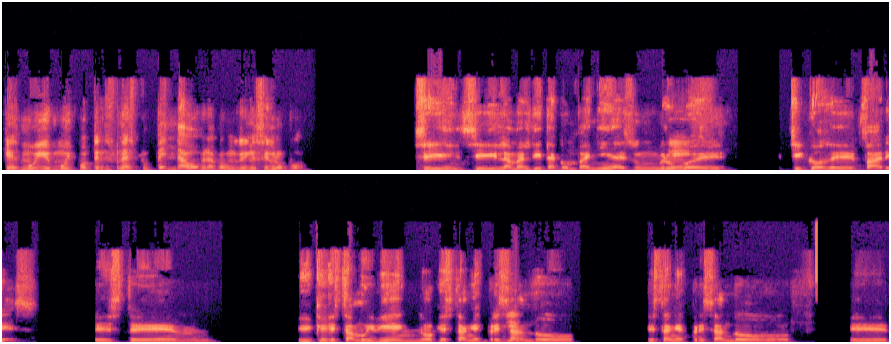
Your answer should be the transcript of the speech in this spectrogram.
que es muy, muy potente, es una estupenda obra con, en ese grupo. Sí, sí, La Maldita Compañía es un grupo de chicos de Fares este, y que está muy bien, ¿no? Que están expresando, que están expresando eh,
